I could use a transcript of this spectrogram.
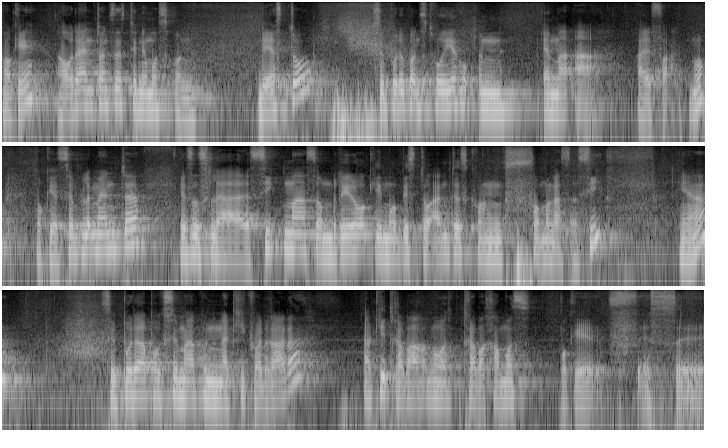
¿Ok? Ahora entonces tenemos un... De esto se puede construir un MA alfa, ¿no? Porque simplemente esa es la sigma sombrero que hemos visto antes con fórmulas así. ¿ya? Se puede aproximar con una aquí cuadrada. Aquí trabajamos, trabajamos porque es eh,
